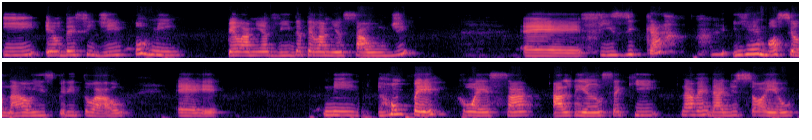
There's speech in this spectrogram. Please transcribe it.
E eu decidi por mim, pela minha vida, pela minha saúde é, física e emocional e espiritual, é, me romper com essa aliança que, na verdade, só eu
